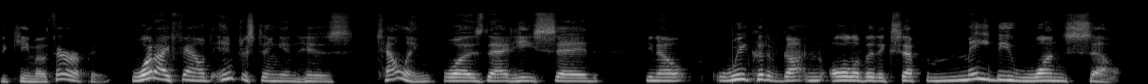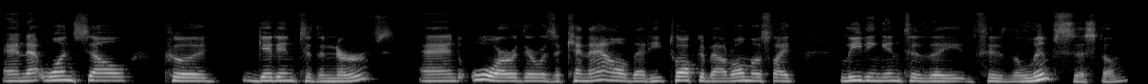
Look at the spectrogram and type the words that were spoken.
the chemotherapy. What I found interesting in his telling was that he said, you know, we could have gotten all of it except maybe one cell. And that one cell could get into the nerves and or there was a canal that he talked about almost like leading into the to the lymph system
